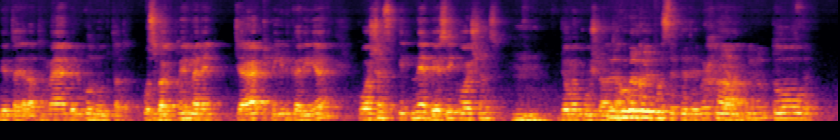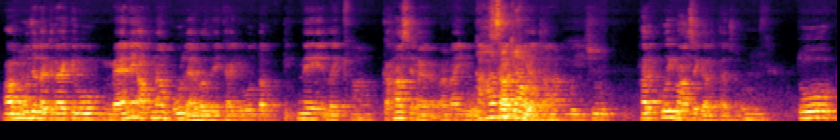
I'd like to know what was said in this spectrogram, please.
देता जा रहा था। मैं बिल्कुल नूब था उस वक्त पे मैंने चैट रीड करी है। क्वेश्चंस इतने बेसिक क्वेश्चंस जो मैं पूछ रहा था। गूगल को भी पूछ सकते थे बट हाँ तो अब मुझे लग रहा है कि वो मैंने अपना वो लेवल देखा है कि वो तब कितने लाइक हाँ। कहाँ से मैं है ना वो कहाँ से क्या किया था। था शुरू। हर कोई वहाँ से करता है हम्म, तो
